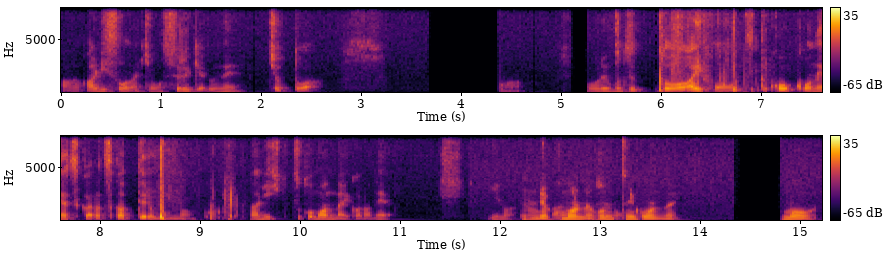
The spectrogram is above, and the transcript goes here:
あありそうな気もするけどねちょっとは、まあ、俺もずっと iPhone ずっと高校のやつから使ってるもんな何一つ困んないからね今うん、いや、困るない。本当に困るない。もう、だか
